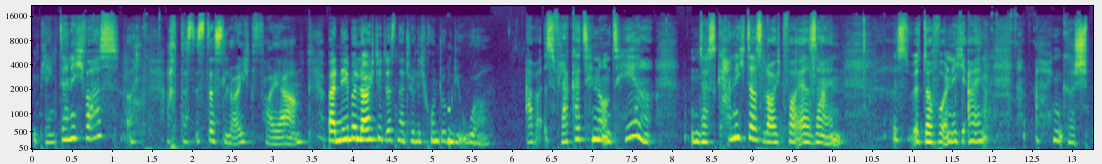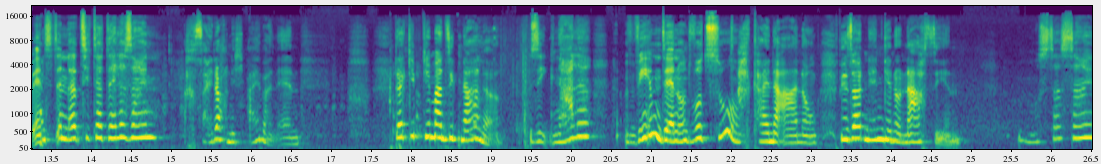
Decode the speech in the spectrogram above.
Blinkt da nicht was? Ach, das ist das Leuchtfeuer. Bei Nebel leuchtet es natürlich rund um die Uhr. Aber es flackert hin und her. Das kann nicht das Leuchtfeuer sein. Es wird doch wohl nicht ein, ein Gespenst in der Zitadelle sein? Ach, sei doch nicht albern, Anne. Da gibt jemand Signale. Signale? Wem denn und wozu? Ach, keine Ahnung. Wir sollten hingehen und nachsehen. Muss das sein?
